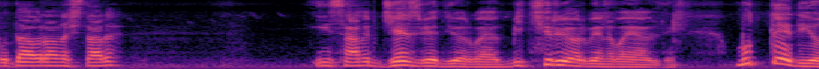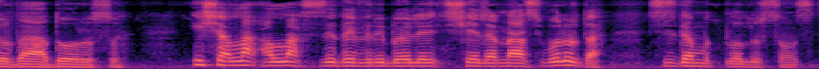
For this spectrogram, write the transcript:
bu davranışları insanı cezbediyor bayağı. Bitiriyor beni bayağı. Mutlu ediyor daha doğrusu. İnşallah Allah size devri böyle şeyler nasip olur da siz de mutlu olursunuz.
